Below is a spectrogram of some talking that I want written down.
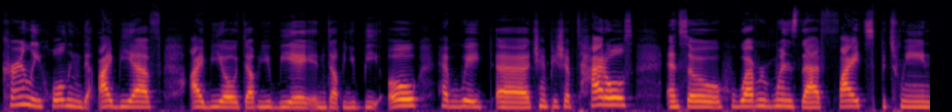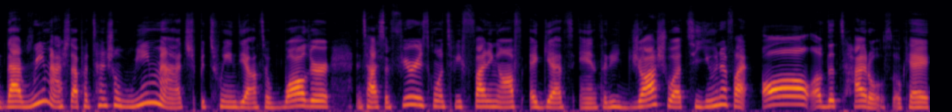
currently holding the IBF, IBO, WBA, and WBO heavyweight uh, championship titles. And so whoever wins that fight between that rematch, that potential rematch between Deontay Wilder and Tyson Fury is going to be fighting off against Anthony Joshua to unify all of the titles, okay?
